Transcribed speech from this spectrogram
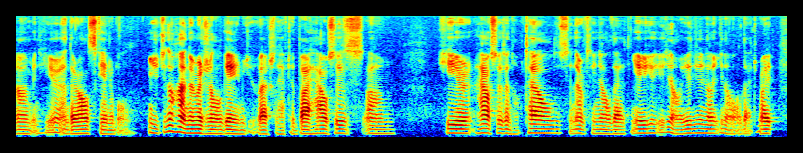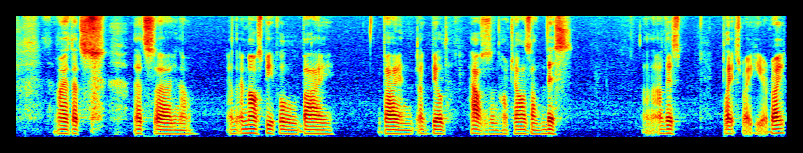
um, in here and they're all scannable. You, know how in the original game you actually have to buy houses um, here houses and hotels and everything all that. You, you, you know you, you know you know all that right? Right that's that's uh, you know and, and most people buy buy and build houses and hotels on this uh, on this place right here right?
